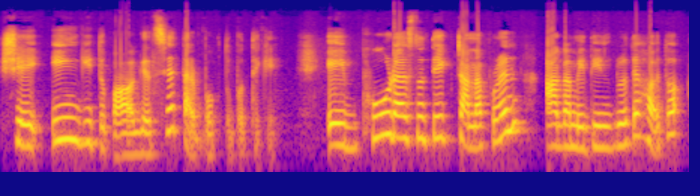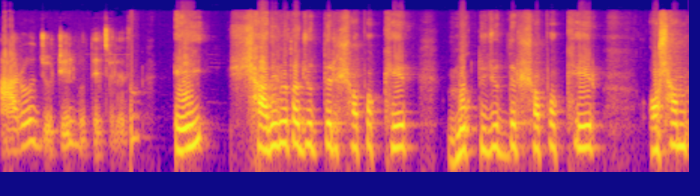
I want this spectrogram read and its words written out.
সেই ইঙ্গিত পাওয়া গেছে তার বক্তব্য থেকে। এই ভূ রাজনৈতিক টানাপোড়েন আগামী দিনগুলোতে হয়তো আরও জটিল হতে চলেছে। এই স্বাধীনতা যুদ্ধের সপক্ষের, মুক্তিযুদ্ধের সপক্ষের অসাম্প্রদায়িক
